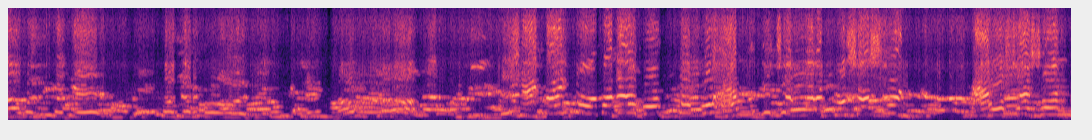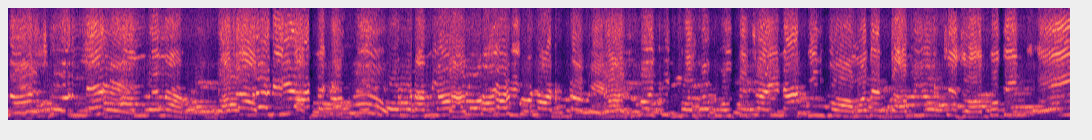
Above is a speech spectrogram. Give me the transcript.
নাবালিকাকে অত্যাচার করা হয়েছে এবং সেই নাম বলতে চাই না, কিন্তু আমাদের দাবি হচ্ছে যতদিন এই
